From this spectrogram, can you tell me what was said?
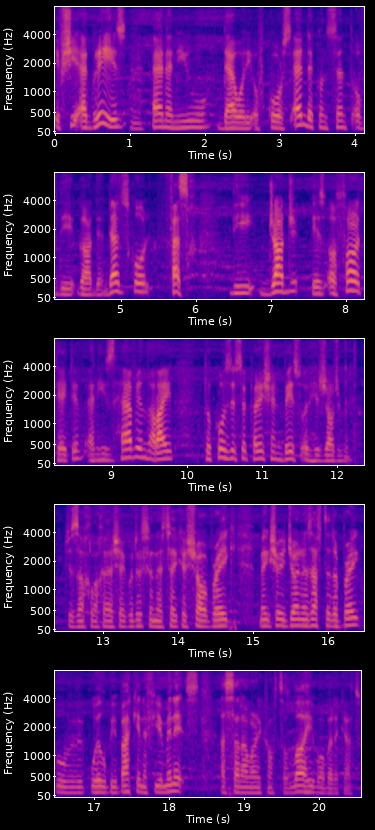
if she agrees Mm. and a new dowry, of course, and the consent of the guardian. That's called fasakh. The judge is authoritative and he's having the right to cause the separation based on his judgment. Jazakallah khair, Sheikh. We're just going to take a short break. Make sure you join us after the break. We'll be, we'll be back in a few minutes. Assalamu alaikum wa rahmatullahi wa barakatuh.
